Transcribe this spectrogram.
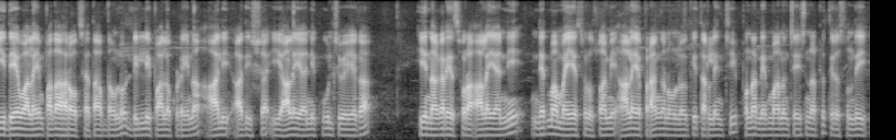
ఈ దేవాలయం పదహారవ శతాబ్దంలో ఢిల్లీ పాలకుడైన ఆలీ ఆదిషా ఈ ఆలయాన్ని కూల్చివేయగా ఈ నగరేశ్వర ఆలయాన్ని నిర్మమయేశ్వర స్వామి ఆలయ ప్రాంగణంలోకి తరలించి పునర్నిర్మాణం చేసినట్లు తెలుస్తుంది.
